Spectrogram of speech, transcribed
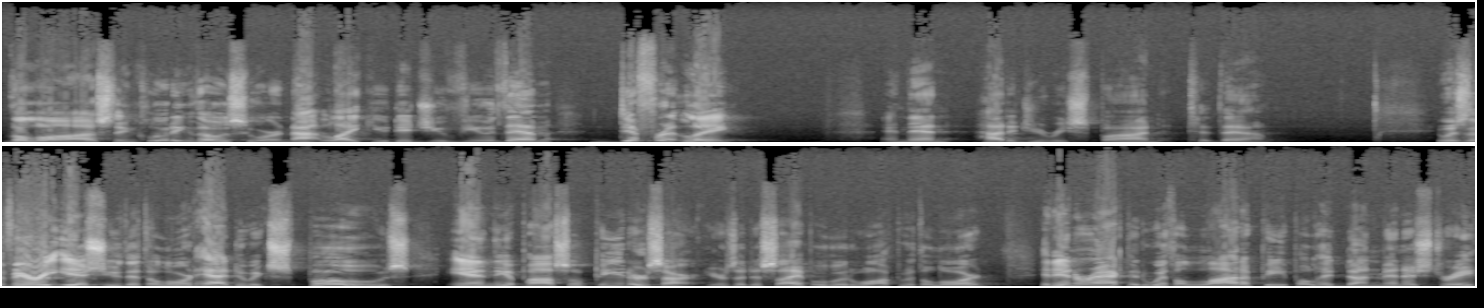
the lost, including those who are not like you, did you view them differently? And then how did you respond to them? It was the very issue that the Lord had to expose in the Apostle Peter's heart. Here's a disciple who had walked with the Lord had interacted with a lot of people, had done ministry,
